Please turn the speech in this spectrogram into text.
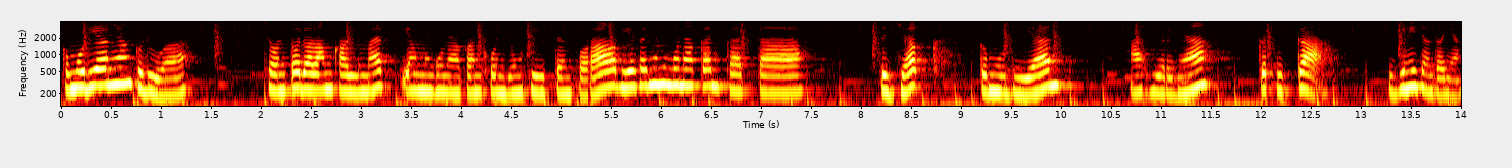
Kemudian yang kedua, contoh dalam kalimat yang menggunakan konjungsi temporal biasanya menggunakan kata sejak, kemudian, akhirnya, ketika. Begini contohnya.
